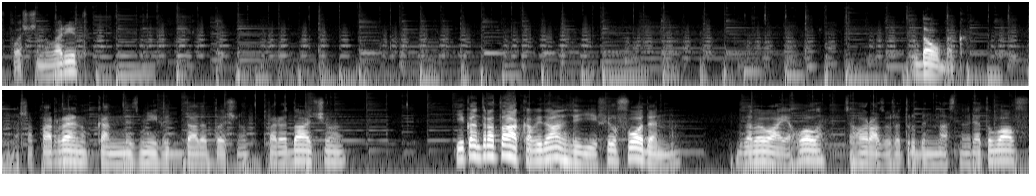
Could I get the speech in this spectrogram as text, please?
в площину воріт. Довбик. Наша Паренка не зміг віддати точну передачу. І контратака від Англії. Філ Фоден забиває гол. Цього разу вже Трубін нас не врятував.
